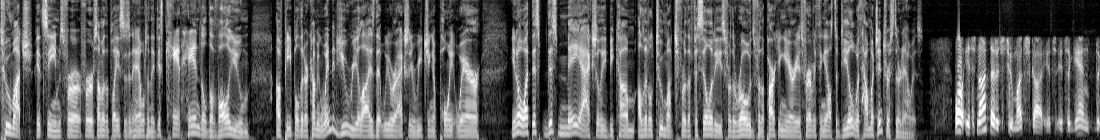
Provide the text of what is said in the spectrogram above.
too much, it seems, for, for some of the places in Hamilton. They just can't handle the volume of people that are coming. When did you realize that we were actually reaching a point where, you know what, this this may actually become a little too much for the facilities, for the roads, for the parking areas, for everything else to deal with how much interest there now is? Well, it's not that it's too much, Scott. It's it's again the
